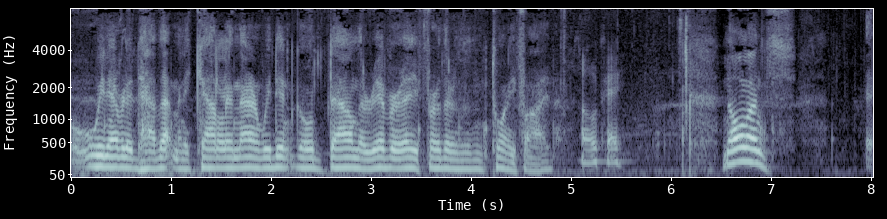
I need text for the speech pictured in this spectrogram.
we never did have that many cattle in there, and we didn't go down the river any further than 25. Oh, okay. Nolan's, uh,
